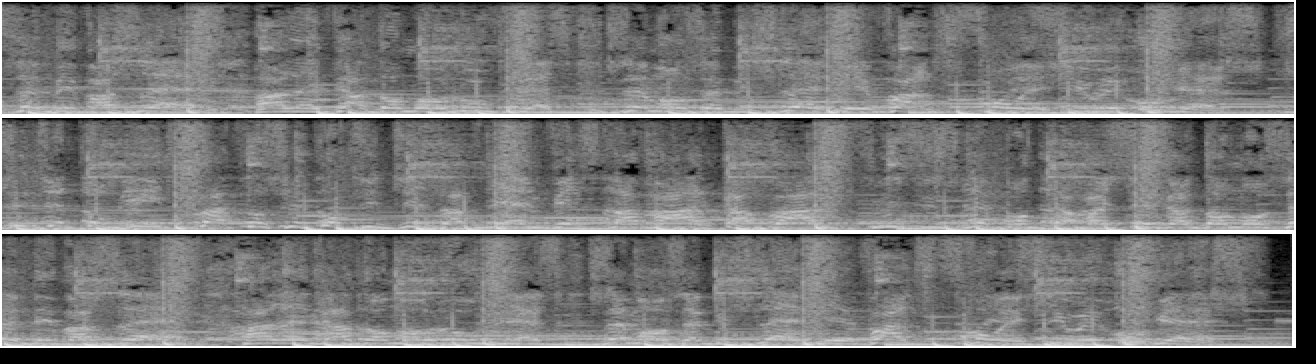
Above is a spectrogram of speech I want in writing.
że bywa źle, ale wiadomo również Że może być lepiej, walcz swoje siły, uwierz. Życie to bitwa, co się toczy dzień za dniem. Wieczna walka, walcz, słyszysz, nie poddawaj się. Wiadomo, że bywa źle, ale wiadomo również Że może być lepiej, walcz swoje siły, uwierz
